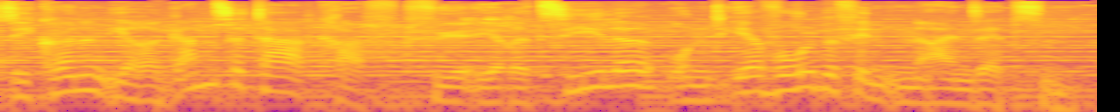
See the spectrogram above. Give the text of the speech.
Sie können Ihre ganze Tatkraft für Ihre Ziele und Ihr Wohlbefinden einsetzen.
